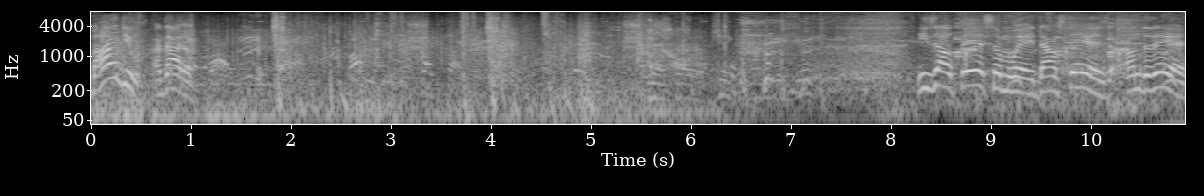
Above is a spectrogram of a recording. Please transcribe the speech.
Behind you. I got him. He's out there somewhere, downstairs, under there.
